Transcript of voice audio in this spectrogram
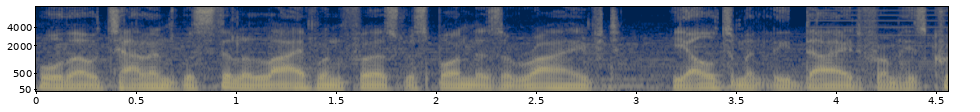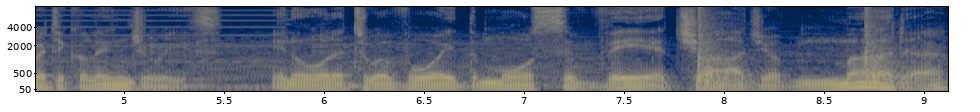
Although Talent was still alive when first responders arrived, he ultimately died from his critical injuries. In order to avoid the more severe charge of murder,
